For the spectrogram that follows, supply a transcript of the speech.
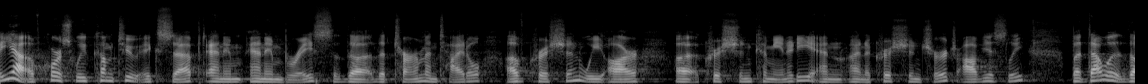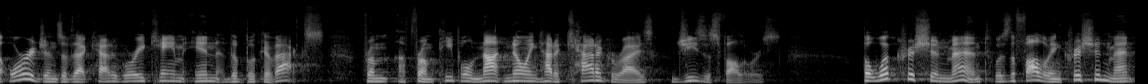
But yeah, of course, we've come to accept and, and embrace the, the term and title of Christian. We are a Christian community and, and a Christian church, obviously. But that was the origins of that category came in the book of Acts from, uh, from people not knowing how to categorize Jesus followers. But what Christian meant was the following Christian meant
